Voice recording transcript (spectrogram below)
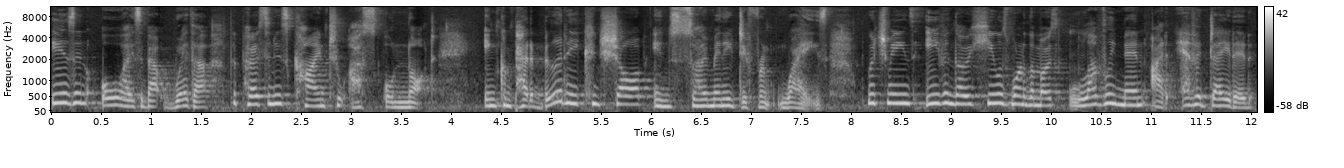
isn't always about whether the person is kind to us or not. Incompatibility can show up in so many different ways, which means even though he was one of the most lovely men I'd ever dated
